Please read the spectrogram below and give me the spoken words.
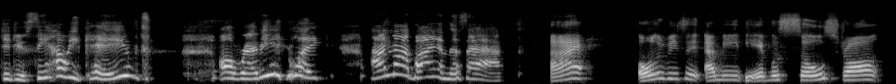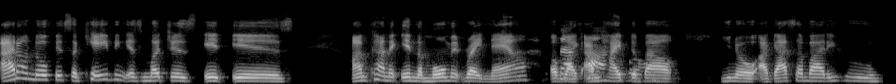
did you see how he caved? Already. Like, I'm not buying this act. I only reason, I mean, it was so strong. I don't know if it's a caving as much as it is. I'm kind of in the moment right now of That's like, possible. I'm hyped about, you know, I got somebody who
